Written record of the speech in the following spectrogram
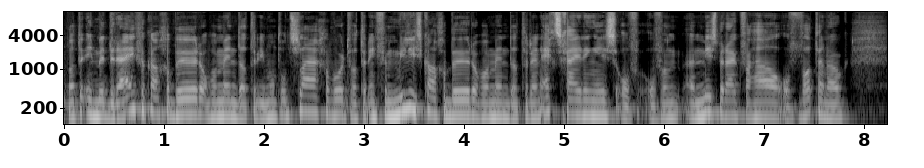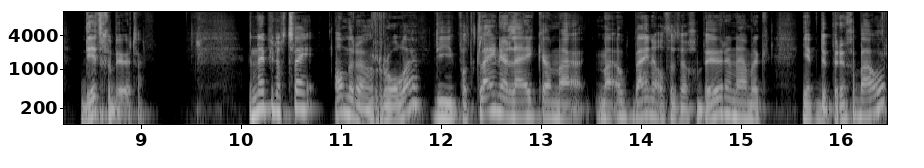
Wat er in bedrijven kan gebeuren op het moment dat er iemand ontslagen wordt. Wat er in families kan gebeuren op het moment dat er een echtscheiding is. Of, of een, een misbruikverhaal of wat dan ook. Dit gebeurt er. En dan heb je nog twee andere rollen die wat kleiner lijken, maar, maar ook bijna altijd wel gebeuren. Namelijk, je hebt de bruggenbouwer.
